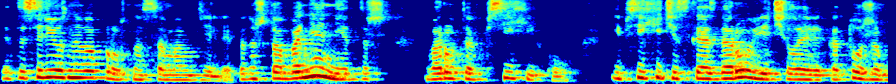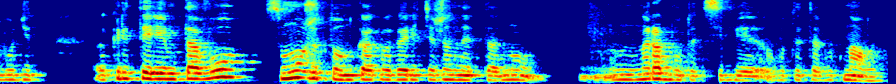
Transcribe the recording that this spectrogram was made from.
Это серьезный вопрос на самом деле, потому что обоняние – это же ворота в психику, и психическое здоровье человека тоже будет э, критерием того, сможет он, как вы говорите, Жанетта, ну, наработать себе вот это вот навык.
